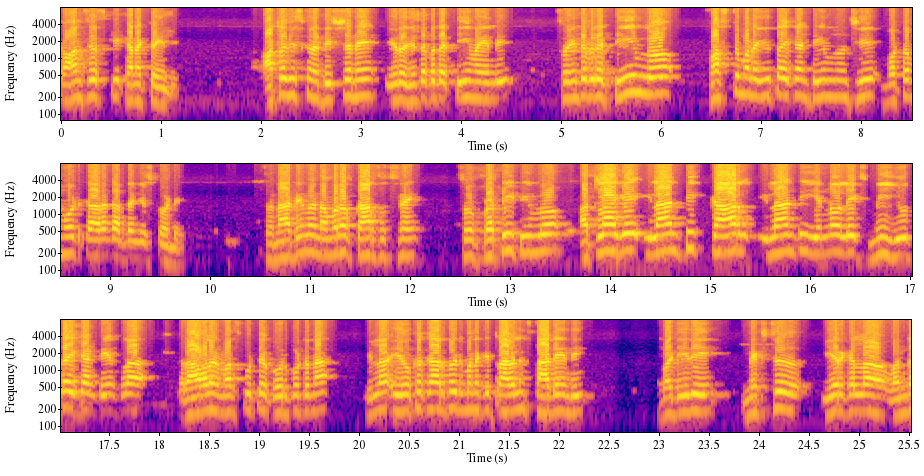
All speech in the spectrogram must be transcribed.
కాన్షియస్కి కనెక్ట్ అయింది. అట్లా తీసుకున్న డిసిషనే ఈ రోజు ఇంత పెద్ద టీం అయింది. సో ఇంత పెద్ద టీమ్లో ఫస్ట్ మన యూత్ ఐకాన్ టీం నుంచి మొట్టమొదటి కార్ అంటే అర్థం చేసుకోండి. సో నా టీంలో నెంబర్ ఆఫ్ కార్స్ వచ్చినాయి. సో ప్రతి టీమ్లో అట్లాగే ఇలాంటి కార్ ఇలాంటి ఎన్నో లెగ్స్ మీ యూత్ ఐకాన్ టీమ్స్ లా రావాలని మనస్ఫూర్తిగా కోరుకుంటున్నా. ఇలా ఈ ఒక్క కార్ తోటి మనకి ట్రావెలింగ్ స్టార్ట్ అయింది. బట్ ఇది నెక్స్ట్ ఇయర్ కల్లా వంద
